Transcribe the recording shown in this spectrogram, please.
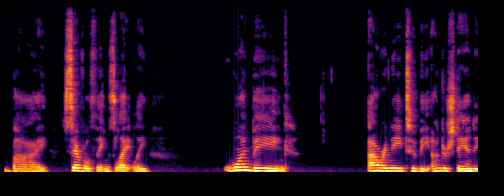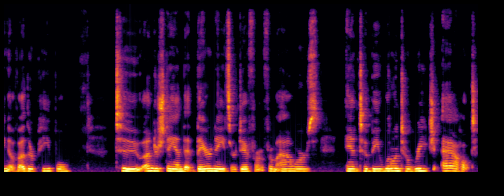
by several things lately. One being our need to be understanding of other people, to understand that their needs are different from ours, and to be willing to reach out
